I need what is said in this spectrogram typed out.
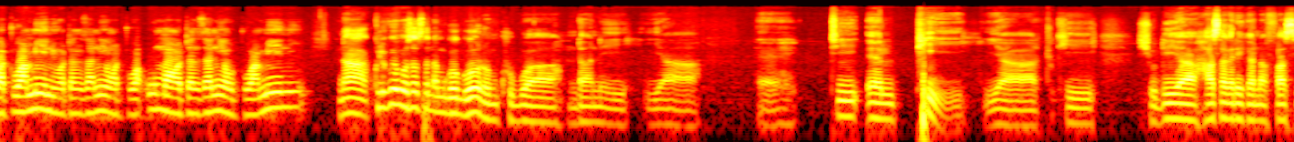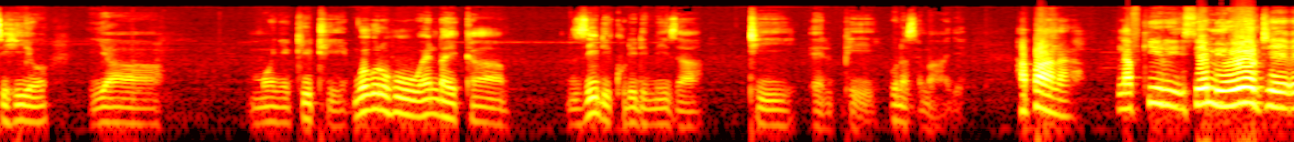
watuamini Watanzania, watu wa umma wa Tanzania utuamini. na kulikuwepo sasa na mgogoro mkubwa ndani ya eh, TLP ya tukishuhudia hasa katika nafasi hiyo ya mwenyekiti. Mgogoro huu huenda ikazidi kudidimiza TLP, unasemaje? Hapana, nafikiri sehemu yoyote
